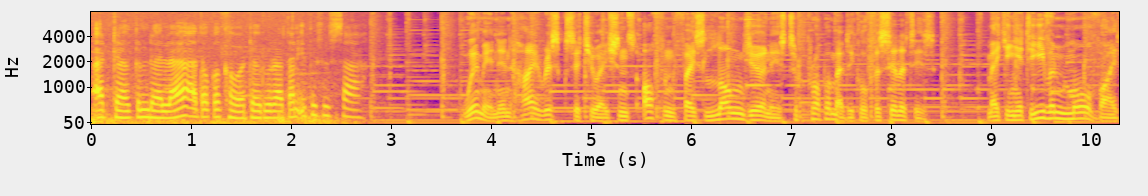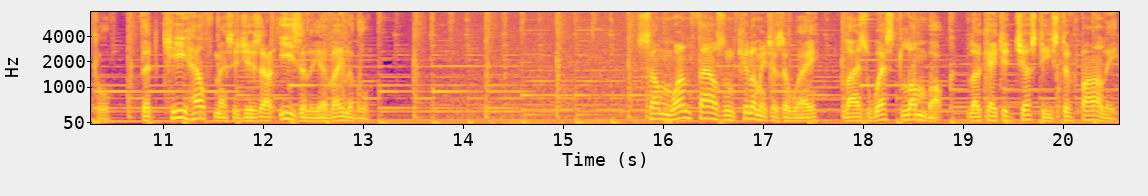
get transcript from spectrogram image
ada kendala atau kegawat daruratan itu susah. Women in high-risk situations often face long journeys to proper medical facilities, making it even more vital that key health messages are easily available. Some 1,000 kilometers away lies West Lombok, located just east of Bali,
